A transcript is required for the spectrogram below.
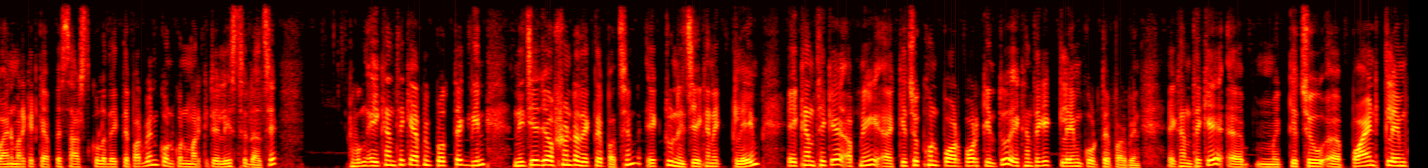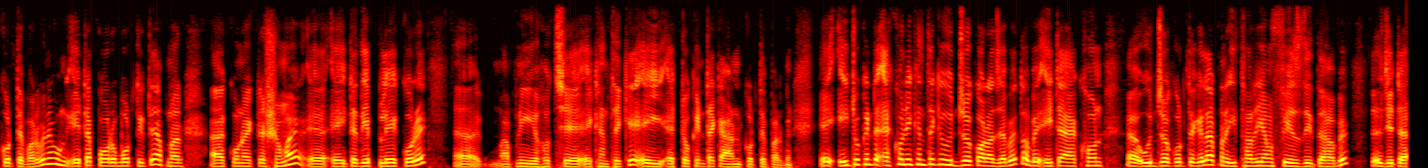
কয়েন মার্কেট ক্যাপে সার্চ করে দেখতে পারবেন কোন কোন মার্কেটে লিস্টেড আছে। এবং এইখান থেকে আপনি প্রত্যেক দিন নিচে যে অপশনটা দেখতে পাচ্ছেন, একটু নিচে এখানে ক্লেম এখান থেকে আপনি কিছুক্ষণ পর পর কিন্তু এখান থেকে ক্লেম করতে পারবেন। এখান থেকে কিছু পয়েন্ট ক্লেম করতে পারবেন এবং এটা পরবর্তীতে আপনার কোনো একটা সময় এইটা দিয়ে প্লে করে আপনি হচ্ছে এখান থেকে এই টোকেনটাকে আর্ন করতে পারবেন। এই টোকেনটা এখন এখান থেকে উইথড্র করা যাবে, তবে এটা এখন উইথড্র করতে গেলে আপনার ইথারিয়াম ফিস দিতে হবে, যেটা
